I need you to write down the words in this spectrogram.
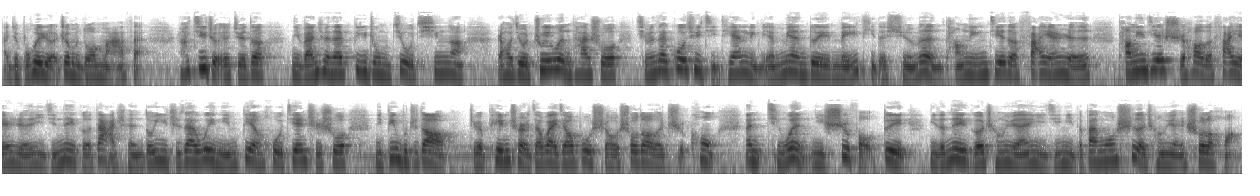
啊，就不会惹这么多麻烦。然后记者就觉得你完全在避重就轻啊，然后就追问他说，请问在过去几天里面，面对媒体的询问，唐宁街的发言人，唐宁街十号的发言。人人以及内阁大臣都一直在为您辩护，坚持说你并不知道这个 Pincher 在外交部时候受到了指控。那请问你是否对你的内阁成员以及你的办公室的成员说了谎？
